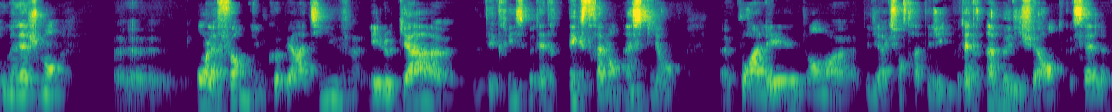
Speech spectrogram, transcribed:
ou management ont la forme d'une coopérative et le cas Peut être extrêmement inspirant euh, pour aller dans euh, des directions stratégiques peut-être un peu différentes que celles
